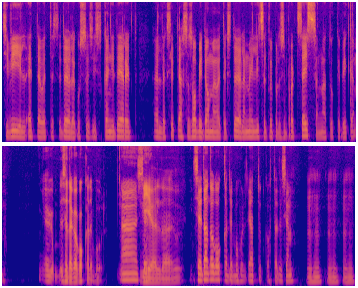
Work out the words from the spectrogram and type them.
tsiviilettevõttesse tööle, kus sa siis kandideerid, öeldakse, et jah, sa sobid, homme võetakse tööle, meil lihtsalt võib-olla see protsess on natuke pikem. seda ka kokkade puhul äh,? nii-öelda? seda ka kokkade puhul teatud kohtades, jah mm. -hmm, mm -hmm.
